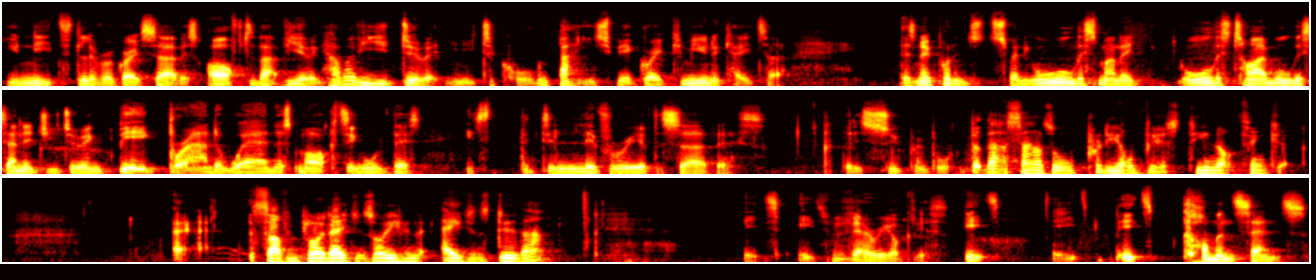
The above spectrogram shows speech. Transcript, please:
you need to deliver a great service after that viewing. However, you do it, you need to call them back. You need to be a great communicator. There's no point in spending all this money, all this time, all this energy doing big brand awareness, marketing, all of this. It's the delivery of the service that is super important. But that sounds all pretty obvious. Do you not think uh, self employed agents or even agents do that? It's, it's very obvious. It's it's, it's common sense,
